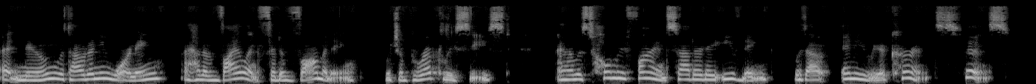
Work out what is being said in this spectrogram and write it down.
At noon, without any warning, I had a violent fit of vomiting, which abruptly ceased, and I was totally fine Saturday evening without any reoccurrence since.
